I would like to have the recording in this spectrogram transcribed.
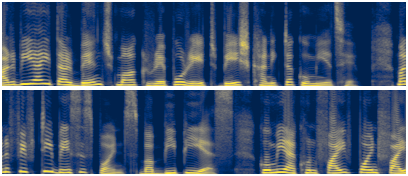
আরবিআই তার বেঞ্চমার্ক রেপো রেট বেশ খানিকটা কমিয়েছে। মানে ফিফটি বেসিস পয়েন্টস বা বিপিএস কমিয়ে এখন five point five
